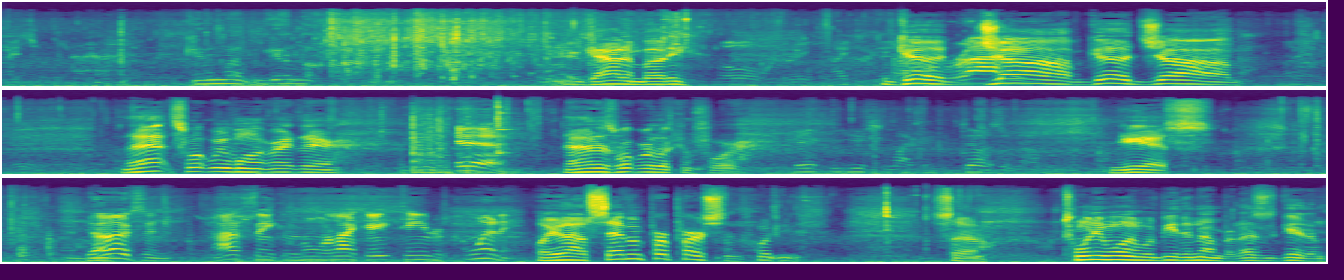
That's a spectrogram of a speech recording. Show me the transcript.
nice one. Get him up, get him up. You got him, buddy. Oh. Good right. job, good job. That's what we want right there. Yeah. That is what we're looking for. Yeah, use like a dozen of them. Yes. A dozen? I was thinking more like 18 or 20. Well, you allow seven per person. So 21 would be the number. Let's get them.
